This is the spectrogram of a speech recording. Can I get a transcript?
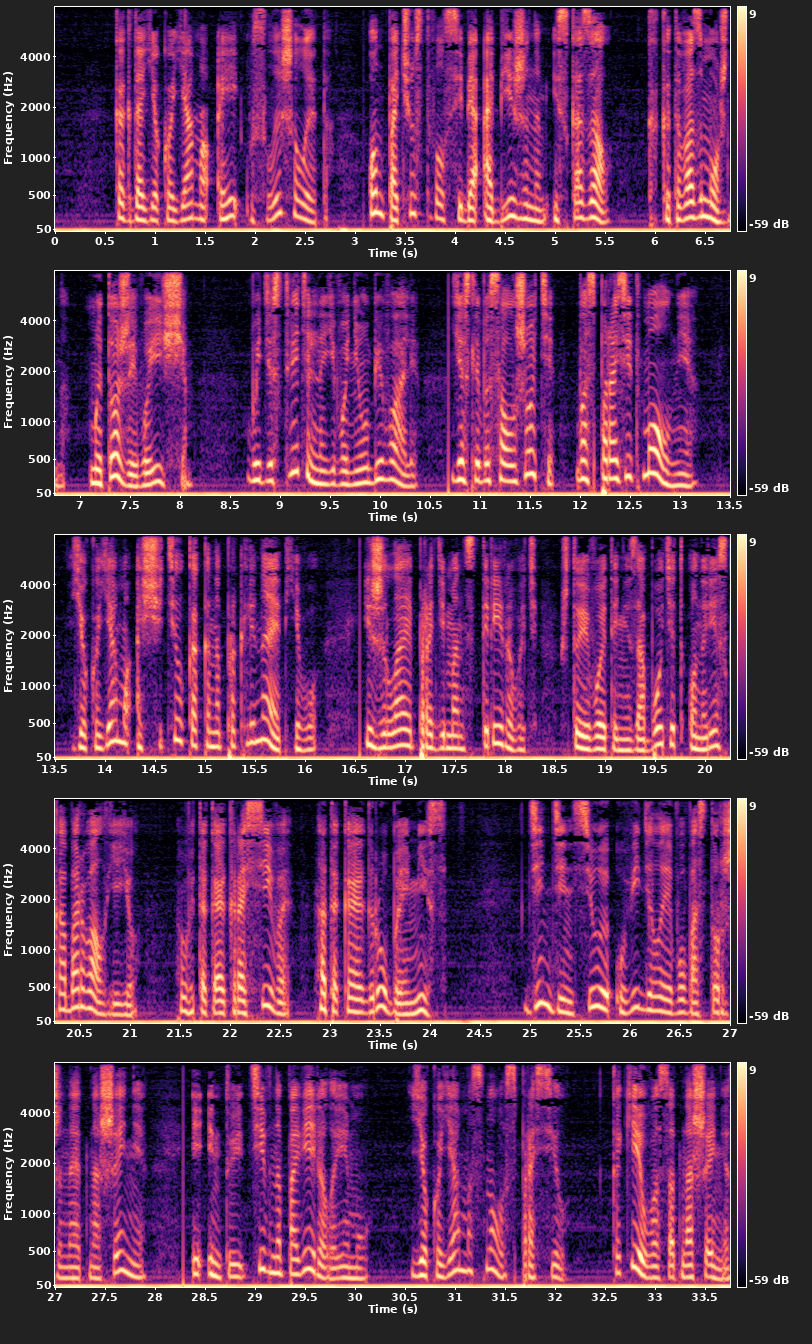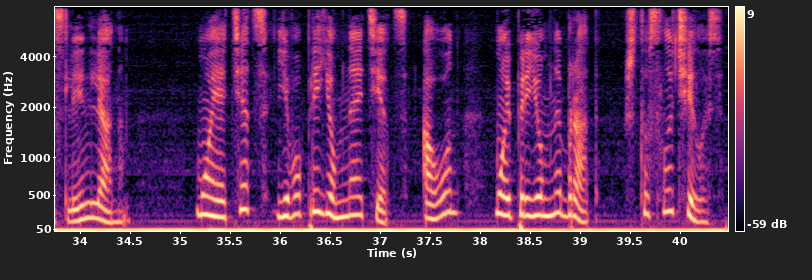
Когда Йокояма Эй услышал это, он почувствовал себя обиженным и сказал, «Как это возможно? Мы тоже его ищем». «Вы действительно его не убивали? Если вы солжете, вас поразит молния». Йокояма ощутил, как она проклинает его, и, желая продемонстрировать, что его это не заботит, он резко оборвал ее. «Вы такая красивая, а такая грубая, мисс!» Дин Дин Сюэ увидела его восторженное отношение и интуитивно поверила ему. Йокояма снова спросил, «Какие у вас отношения с Линляном?» «Мой отец – его приемный отец, а он – мой приемный брат. Что случилось?»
